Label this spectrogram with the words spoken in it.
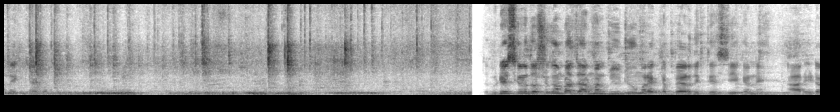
অনেক খেলা ভিডিও স্ক্রিনে দর্শক আমরা জার্মান বিউটি হোমার একটা পেয়ার দেখতেছি এখানে। আর এটা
